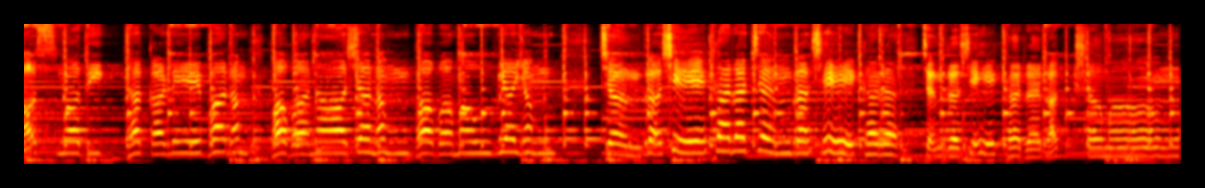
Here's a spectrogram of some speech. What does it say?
भस्मदिग्धकलेभरं भवनाशनं भवमव्ययम् चन्द्रशेखर चन्द्रशेखर चन्द्रशेखर रक्ष माम्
